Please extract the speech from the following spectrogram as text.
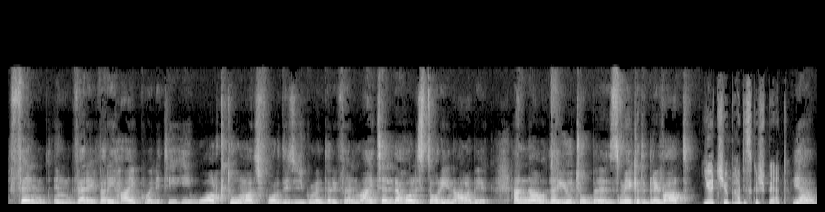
filmed in very very high quality. He worked too much for this documentary film. I tell the whole story in Arabic, and now the YouTube is make it privat. YouTube hat es gesperrt. Yeah,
